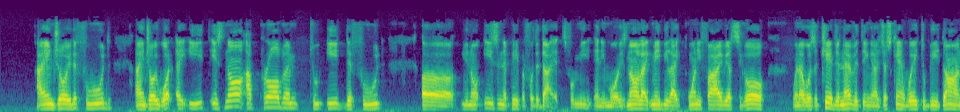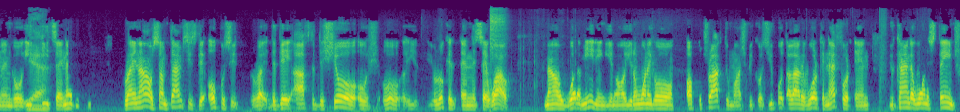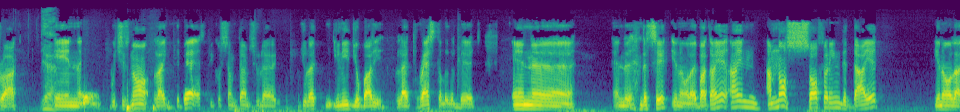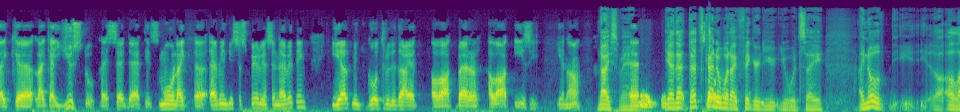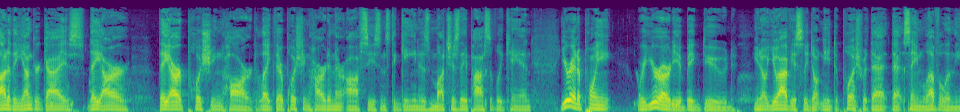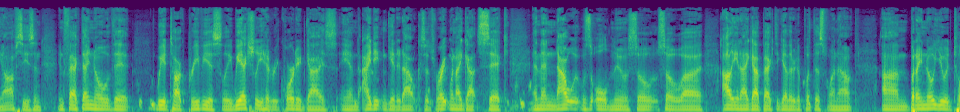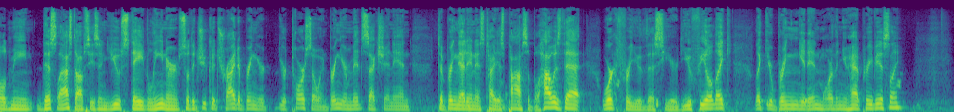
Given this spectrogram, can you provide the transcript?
I enjoy the food. I enjoy what I eat. It's not a problem to eat the food. Uh, you know, is in the paper for the diets for me anymore. It's not like maybe like 25 years ago when I was a kid and everything. I just can't wait to be done and go eat yeah. pizza and everything. Right now, sometimes it's the opposite. Right, the day after the show, oh, oh you, you look at and they say, "Wow, now what I'm eating." You know, you don't want to go off the track too much because you put a lot of work and effort in. You kind of want to stay in track. Yeah. In uh, which is not like the best because sometimes you let you let you need your body let rest a little bit, and uh, and uh, that's it. You know, like but I I'm I'm not suffering the diet you know, like uh, like I used to. Let's say that it's more like uh, having this experience and everything. He helped me go through the diet a lot better, a lot easy. You know. Nice man. And, yeah, that that's so, kind of what I figured you you would say. I know a lot of the younger guys they are they are pushing hard. Like they're pushing hard in their off seasons to gain as much as they possibly can. You're at a point where you're already a big dude you know, you obviously don't need to push with that that same level in the off season. In fact, I know that we had talked previously. We actually had recorded guys, and I didn't get it out because it's right when I got sick, and then now it was old news. So so uh, Ali and I got back together to put this one out. Um, but I know you had told me this last off season you stayed leaner so that you could try to bring your your torso in, bring your midsection in, to bring that in as tight as possible. How is that worked for you this year? Do you feel like like you're bringing it in more than you had previously?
